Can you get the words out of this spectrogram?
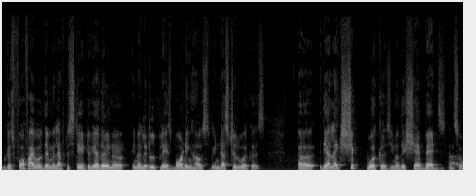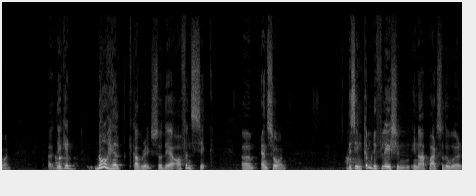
because four or five of them will have to stay together in a in a little place, boarding house for industrial workers. Uh, they are like ship workers, you know, they share beds and so on. Uh, they get no health coverage, so they are often sick, um, and so on this income deflation in our parts of the world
